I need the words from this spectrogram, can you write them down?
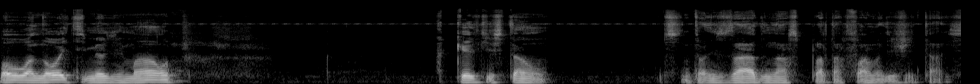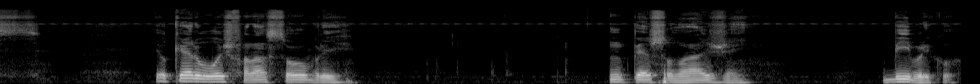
Boa noite, meus irmãos, aqueles que estão sintonizados nas plataformas digitais. Eu quero hoje falar sobre um personagem bíblico.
